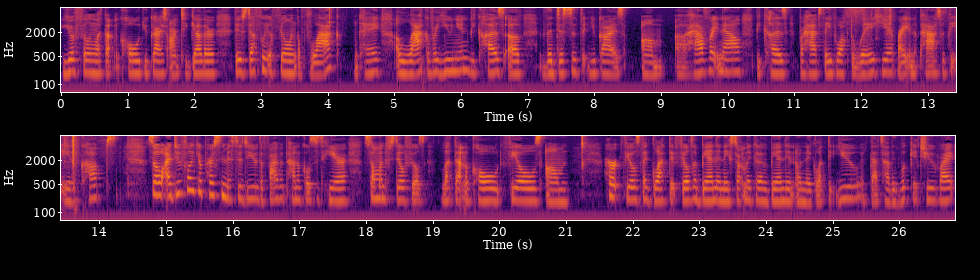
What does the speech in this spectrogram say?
You're feeling left out in the cold. You guys aren't together. There's definitely a feeling of lack, okay? A lack of a union because of the distance that you guys um uh, have right now because perhaps they've walked away here right in the past with the eight of cups. So i do feel like your person misses you. The five of pentacles is here. Someone still feels left out in the cold feels um hurt, feels neglected, feels abandoned. They certainly could have abandoned or neglected you if that's how they look at you, right?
